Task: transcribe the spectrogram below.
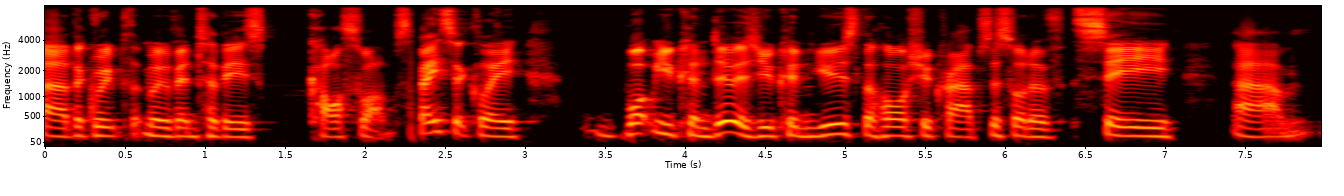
uh, the group that move into these coal swamps. Basically, what you can do is you can use the horseshoe crabs to sort of see um,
